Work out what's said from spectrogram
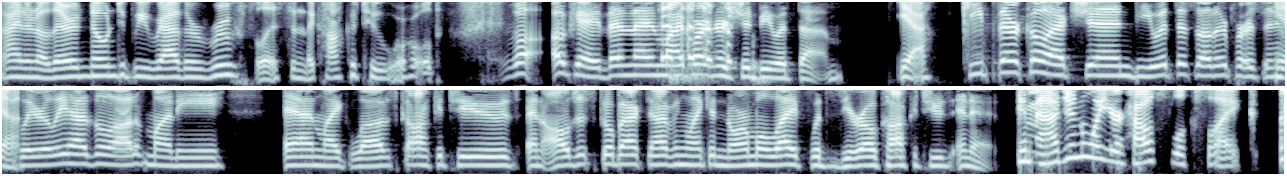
I don't know. They're known to be rather ruthless in the cockatoo world. well, okay, then then my partner should be with them. Yeah. Keep their collection, be with this other person who clearly has a lot of money and like loves cockatoos, and I'll just go back to having like a normal life with zero cockatoos in it. Imagine what your house looks like.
